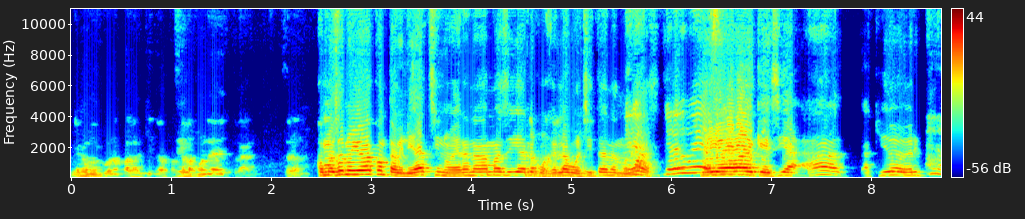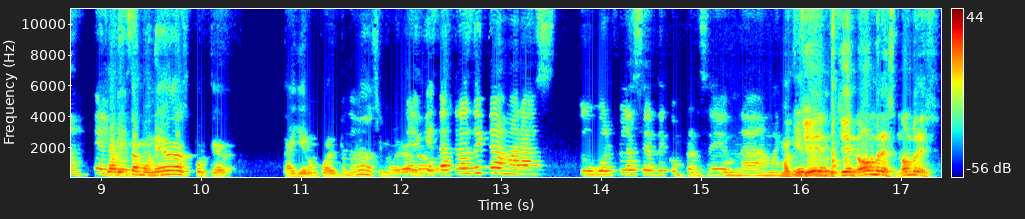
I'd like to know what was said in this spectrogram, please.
Era muy buena palanquita, pasar la moneda y tran. Como eso no llevaba contabilidad, sino era nada más ir a recoger la bolsita de las Mira, monedas. yo les voy a No decir. llevaba de que decía, ah, aquí debe haber el 40 monedas porque cayeron 40 No. monedas, sino era el nada que está atrás de cámaras tuvo el placer de comprarse una Maquinita. ¿Quién? ¿Quién? Nombres, nombres.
